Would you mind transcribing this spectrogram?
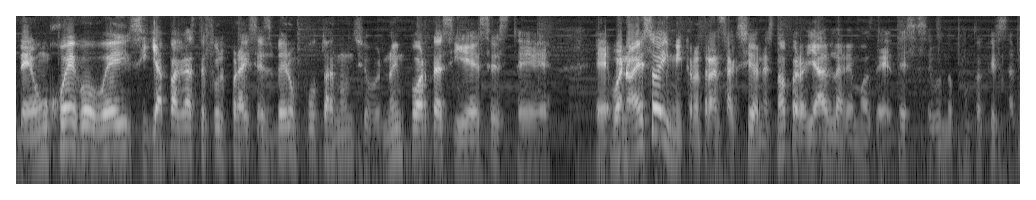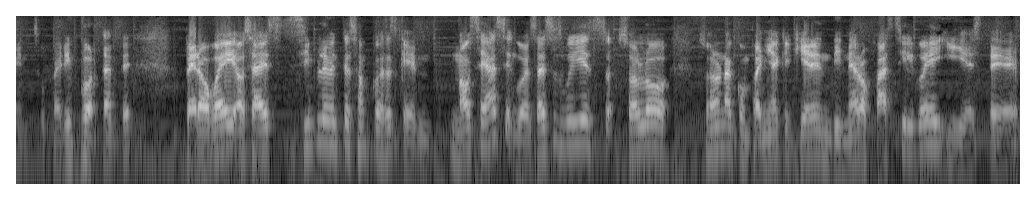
de un juego, güey, si ya pagaste full price, es ver un puto anuncio, güey. No importa si es este. Eh, bueno, eso y microtransacciones, ¿no? Pero ya hablaremos de, de ese segundo punto que es también súper importante. Pero, güey, o sea, es, simplemente son cosas que no se hacen, güey. O sea, esos güeyes so- solo son una compañía que quieren dinero fácil, güey. Y este,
